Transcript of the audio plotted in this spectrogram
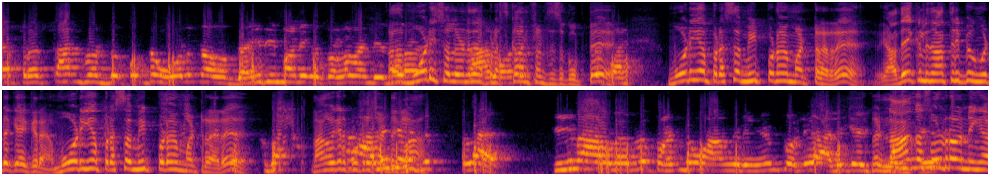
ஏன் பிரஸ் கான்பரன்ஸ் கூப்பிட்டு ஒழுங்கா தைரியமா நீங்க சொல்ல வேண்டியது மோடி சொல்ல வேண்டியது பிரஸ் கான்ஃபரன்ஸ் கூப்பிட்டு. மோடி ஏன் பிரஸ் மீட் பண்ணவே மாட்டாரு அதே கேள்வி நான் திருப்பி உங்ககிட்ட கேக்குறேன் மோடி ஏன் பிரஸ் மீட் பண்ணவே மாட்டாரு நாங்க சீனாவுல இருந்து ஃபண்டு வாங்குறீங்கன்னு சொல்லி அலிகேஷன் நாங்க சொல்றோம் நீங்க.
